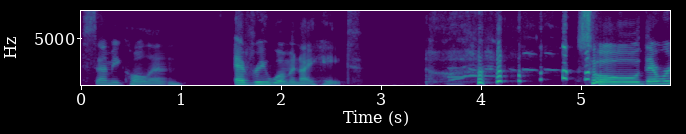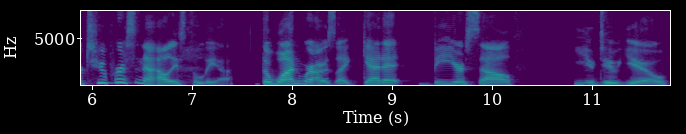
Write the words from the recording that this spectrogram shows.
semicolon every woman I hate. so there were two personalities to Leah. The one where I was like, get it, be yourself, you do you.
